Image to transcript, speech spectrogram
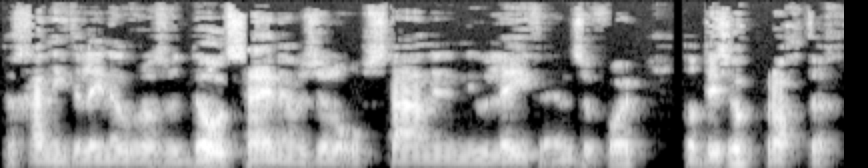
Dat gaat niet alleen over als we dood zijn en we zullen opstaan in een nieuw leven enzovoort. Dat is ook prachtig.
